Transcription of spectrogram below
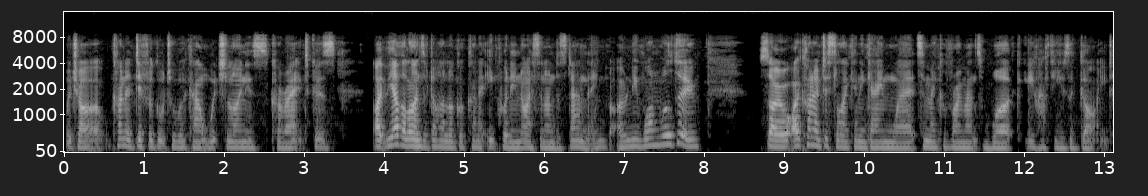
which are kind of difficult to work out which line is correct because like the other lines of dialogue are kind of equally nice and understanding, but only one will do. So I kind of dislike any game where to make a romance work, you have to use a guide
